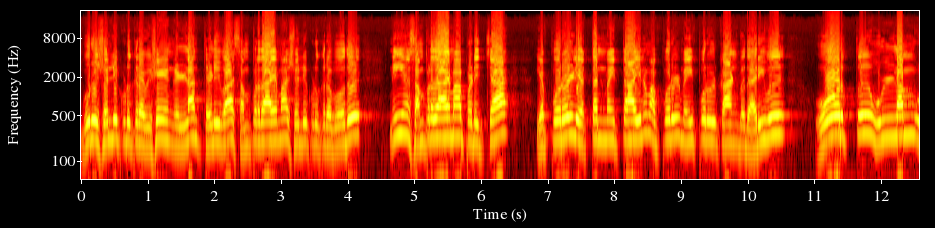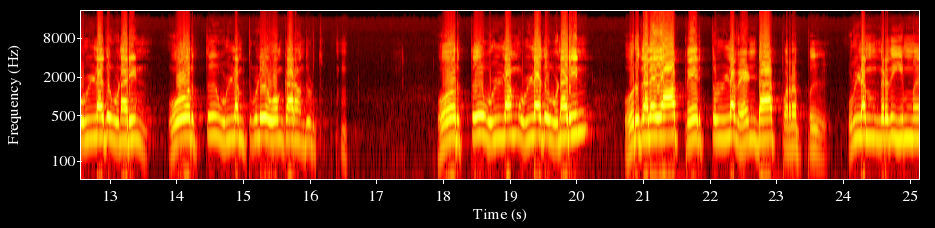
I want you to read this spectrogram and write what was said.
குரு சொல்லி கொடுக்குற விஷயங்கள்லாம் தெளிவாக சம்பிரதாயமாக சொல்லி கொடுக்குற போது நீயும் சம்பிரதாயமாக படித்தா எப்பொருள் எத்தன்மைத்தாயினும் அப்பொருள் மெய்ப்பொருள் காண்பது அறிவு. ஓர்த்து உள்ளம் உள்ளது உணரின். ஓர்த்து உள்ளத்துக்குள்ளே ஓங்காரம் வந்து கொடுத்து ஓர்த்து உள்ளம் உள்ளது உணரின். ஒரு தலையா பேர்த்துள்ள வேண்டா பிறப்பு. உள்ளம்ங்கிறது இம்மு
